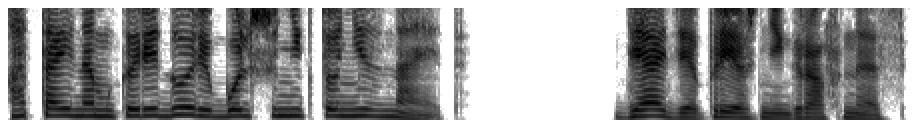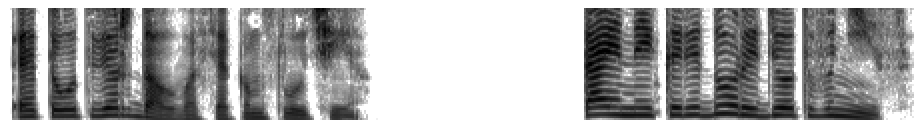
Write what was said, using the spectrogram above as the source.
О тайном коридоре больше никто не знает. Дядя, прежний граф Несс, это утверждал во всяком случае. Тайный коридор идет вниз,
